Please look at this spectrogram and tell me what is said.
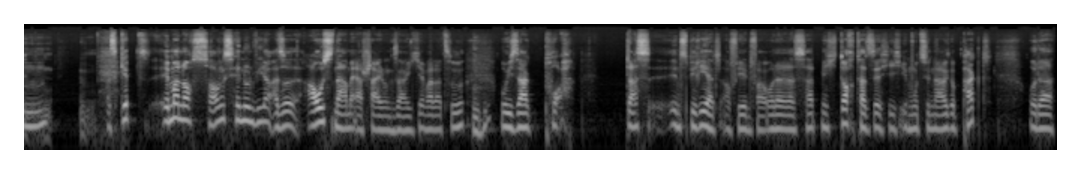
Mhm. Es gibt immer noch Songs hin und wieder, also Ausnahmeerscheinungen, sage ich immer dazu, Mhm. wo ich sage, boah, das inspiriert auf jeden Fall. Oder das hat mich doch tatsächlich emotional gepackt. Oder,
